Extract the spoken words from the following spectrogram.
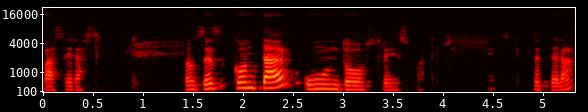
va a ser así. Entonces, contar, 1, 2, 3, 4, 5, 6, etcétera.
